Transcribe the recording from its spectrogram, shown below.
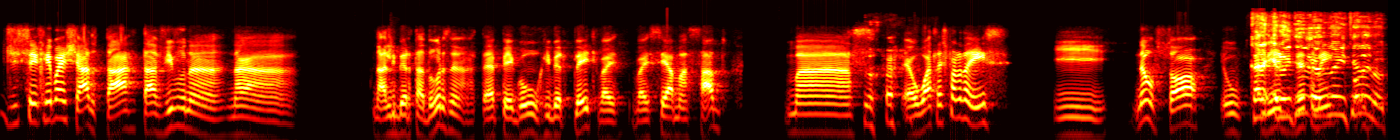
de ser rebaixado, tá? Tá vivo na, na, na Libertadores, né? Até pegou o River Plate, vai, vai ser amassado. Mas é o Atlético Paranaense. E não, só eu Cara, eu não entendo, também... eu não entendo, meu.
